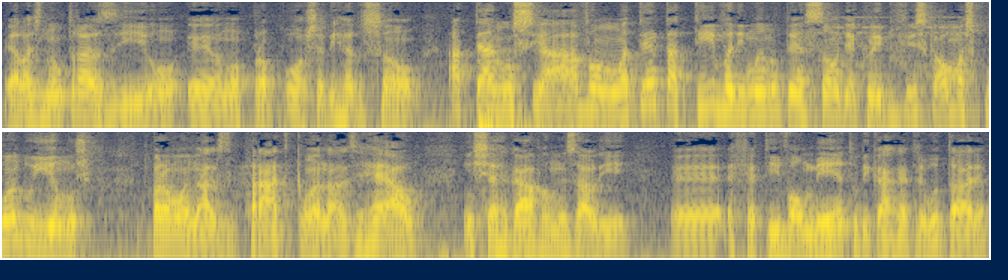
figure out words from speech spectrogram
elas não traziam é, uma proposta de redução. Até anunciavam uma tentativa de manutenção de equilíbrio fiscal, mas quando íamos para uma análise prática, uma análise real, enxergávamos ali é, efetivo aumento de carga tributária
